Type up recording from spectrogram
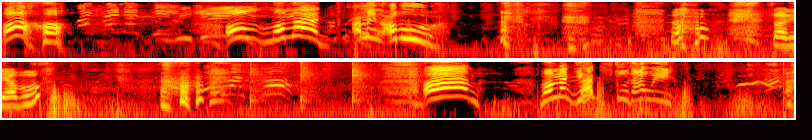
Oh, oh, Mama. I mean, Abu. Sorry, Abu. um, Mama, you have to go that way. No,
